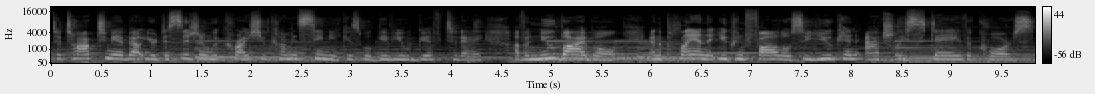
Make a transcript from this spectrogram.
to talk to me about your decision with Christ, you come and see me because we'll give you a gift today of a new Bible and a plan that you can follow so you can actually stay the course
